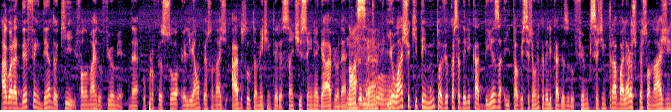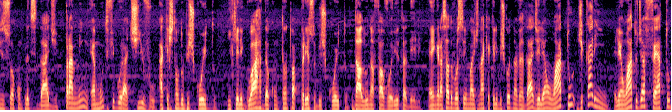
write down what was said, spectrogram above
Agora, defendendo aqui, falando mais do filme, né? O professor, ele é um personagem absolutamente interessante, isso é inegável, né? Nossa, É é. E eu acho que tem muito a ver com essa delicadeza, e talvez seja a única delicadeza do filme, que seja em trabalhar os personagens e sua complexidade. Pra mim, é muito figurativo a questão do biscoito, em que ele guarda com tanto apreço o biscoito da aluna favorita dele. É engraçado você imaginar que aquele biscoito, na verdade, ele é um ato de carinho, ele é um ato de afeto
